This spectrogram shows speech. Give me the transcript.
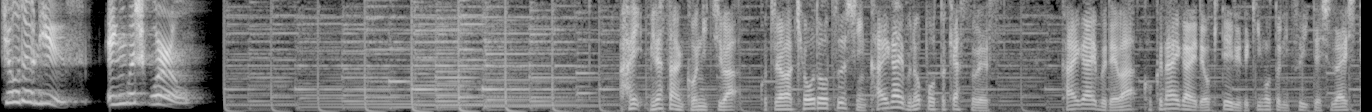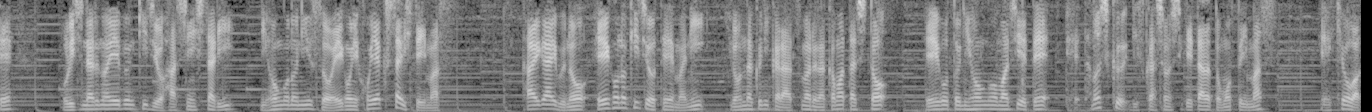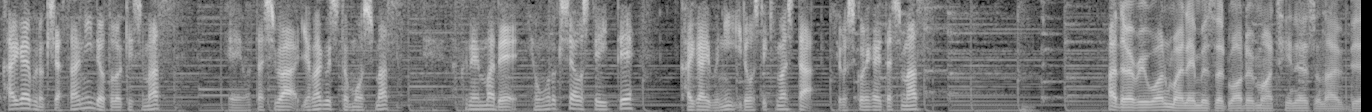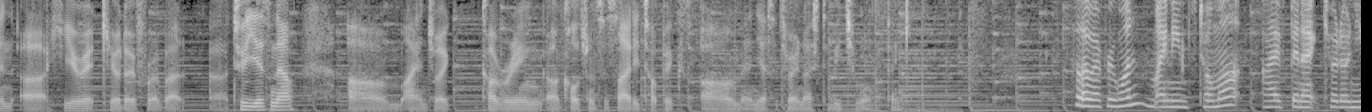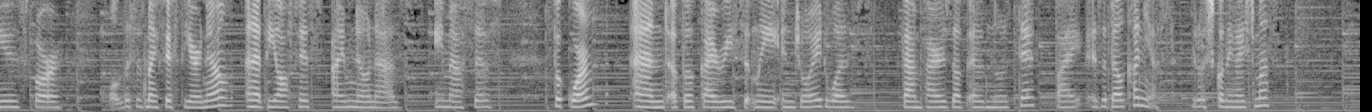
Kyoto News English World はい、皆さんこんにちは。こちらは共同通信海外部のポッドキャストです。海外部では国内外で起きている出来事について取材して、オリジナルの英文記事を発信したり、日本語のニュースを英語に翻訳したりしています。海外部の英語の記事をテーマに、いろんな国から集まる仲間たちと、英語と日本語を交えて、楽しくディスカッションしていけたらと思っています。えー今日は海外部の記者3人でお届けします。えー私は山口と申します、えー昨年まで日本語の記者をしていて、海外部に移動してきました。よろしくお願いいたします。Hi there, everyone. My name is Eduardo Martinez, and I've been uh, here at Kyoto for about uh, two years now. Um, I enjoy covering uh, culture and society topics, um, and yes, it's very nice to meet you all. Thank you. Hello, everyone. My name's Toma. I've been at Kyoto News for, well, this is my fifth year now, and at the office, I'm known as a massive bookworm. And a book I recently enjoyed was Vampires of El Norte by Isabel Cañas. よろしくお願いします。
